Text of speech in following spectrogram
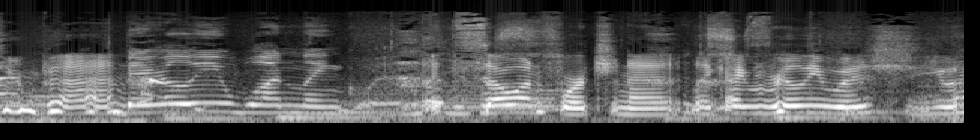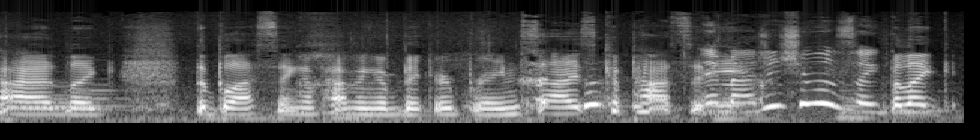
too bad. Barely one language. It's so unfortunate. Like I really wish you had like the blessing of having a bigger brain size capacity. Imagine she was like, But like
